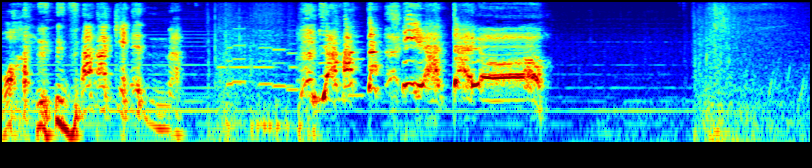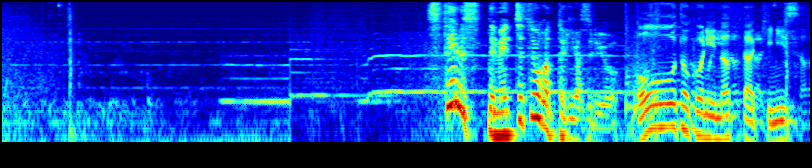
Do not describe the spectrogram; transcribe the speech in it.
おい、ふざけんなやったやったよステルスってめっちゃ強かった気がするよ。大男になった気にさ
